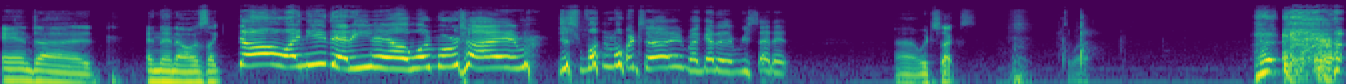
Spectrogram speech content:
and uh, and then I was like, no, I need that email one more time, just one more time. I gotta reset it, uh, which sucks.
